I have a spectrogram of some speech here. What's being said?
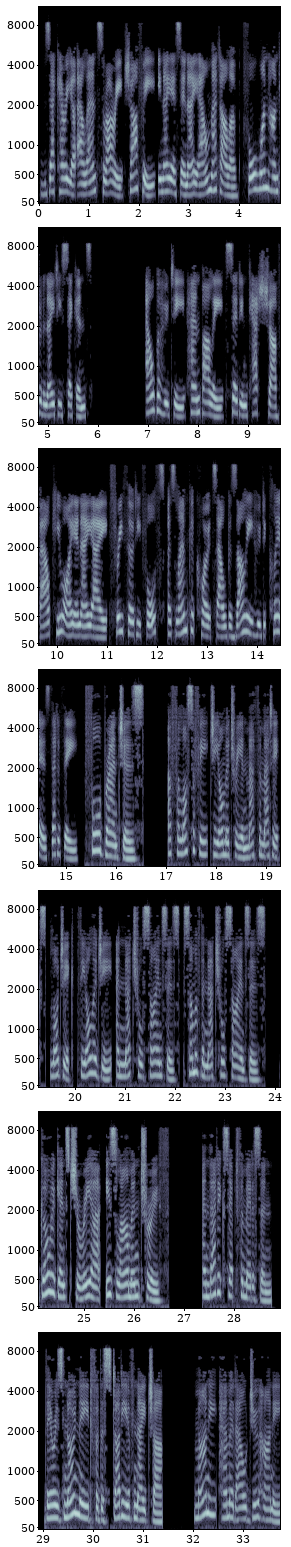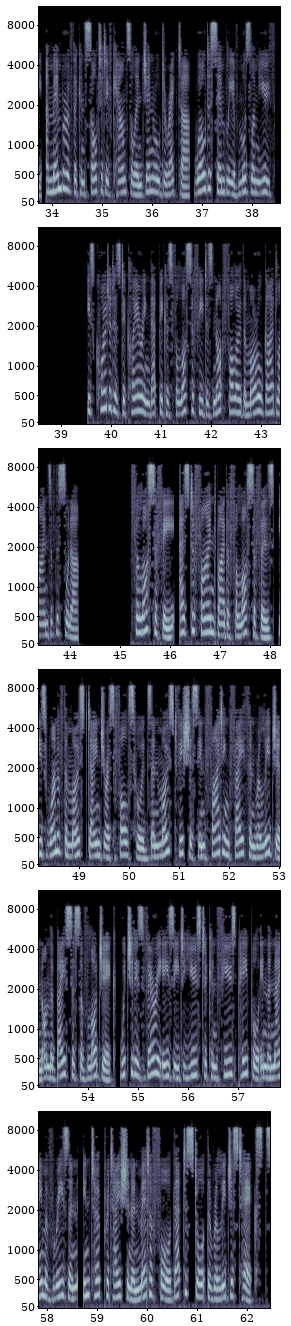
Zakaria al-Ansari, Shafi, in Asna al-Matalab, 4 180 seconds, Al-Bahuti, Hanbali, said in Kashshaf al-Qinaa 334, IslamQA quotes al-Ghazali who declares that of the four branches of philosophy geometry and mathematics, logic, theology, and natural sciences, some of the natural sciences go against Sharia, Islam and truth, and that except for medicine, there is no need for the study of nature. Mani Hamid al-Juhani, a member of the Consultative Council and General Director, World Assembly of Muslim Youth, is quoted as declaring that because philosophy does not follow the moral guidelines of the Sunnah, Philosophy, as defined by the philosophers, is one of the most dangerous falsehoods and most vicious in fighting faith and religion on the basis of logic, which it is very easy to use to confuse people in the name of reason, interpretation and metaphor that distort the religious texts.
